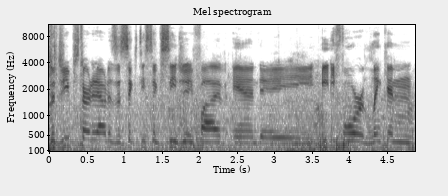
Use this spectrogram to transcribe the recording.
The Jeep started out as a 66 CJ5 and a 84 Lincoln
